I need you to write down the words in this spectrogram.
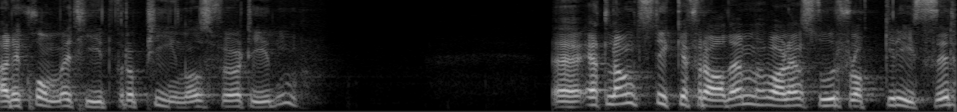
Er det kommet hit for å pine oss før tiden?' Eh, et langt stykke fra dem var det en stor flokk griser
